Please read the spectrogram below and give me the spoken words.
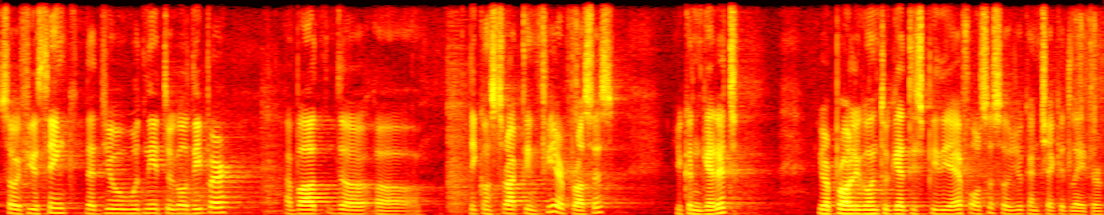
So if you think that you would need to go deeper about the uh, deconstructing fear process, you can get it. You're probably going to get this PDF also, so you can check it later.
